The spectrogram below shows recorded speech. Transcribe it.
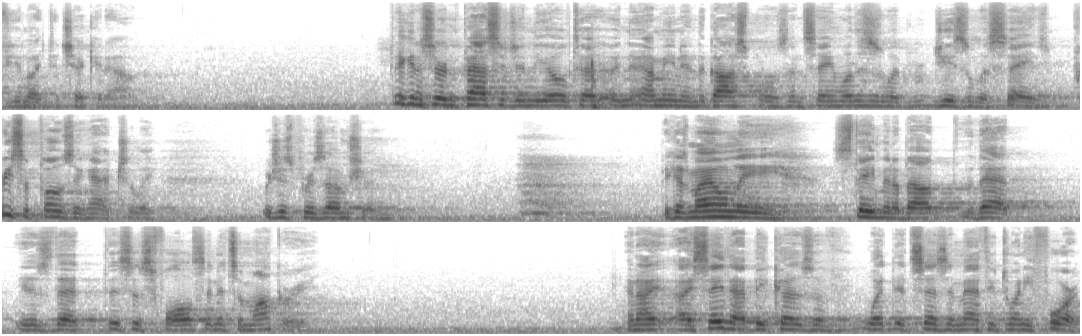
if you'd like to check it out. Taking a certain passage in the Old Testament, I mean in the Gospels, and saying, well, this is what Jesus was saying, presupposing actually, which is presumption. Because my only statement about that is that this is false and it's a mockery. And I, I, say that because of what it says in Matthew 24.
